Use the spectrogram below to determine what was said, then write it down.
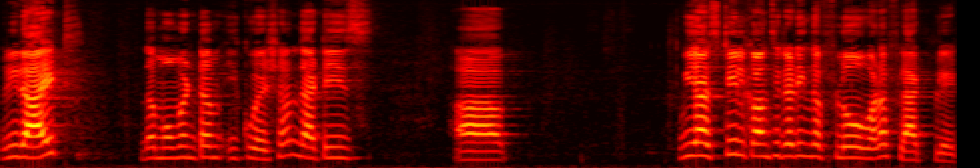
rewrite the momentum equation that is uh, we are still considering the flow over a flat plate.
